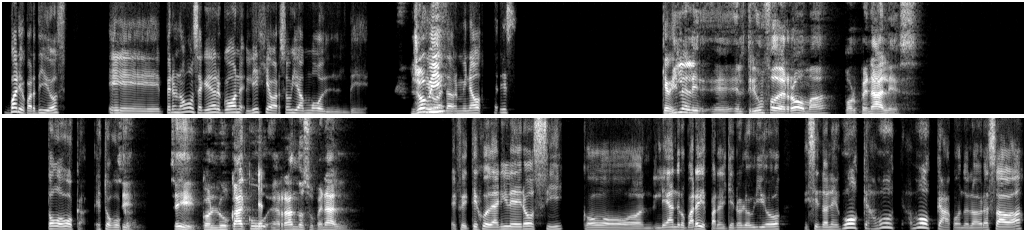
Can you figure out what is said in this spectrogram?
varios partidos, pero nos vamos a quedar con Legia Varsovia Molde. Yo vi, terminados. ¿Qué la- eh, el triunfo de Roma por penales. Todo Boca, esto es Boca. Sí, sí, con Lukaku errando su penal. El festejo de Daniele De Rossi con Leandro Paredes, para el que no lo vio, diciéndole Boca, Boca, Boca cuando lo abrazaba.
